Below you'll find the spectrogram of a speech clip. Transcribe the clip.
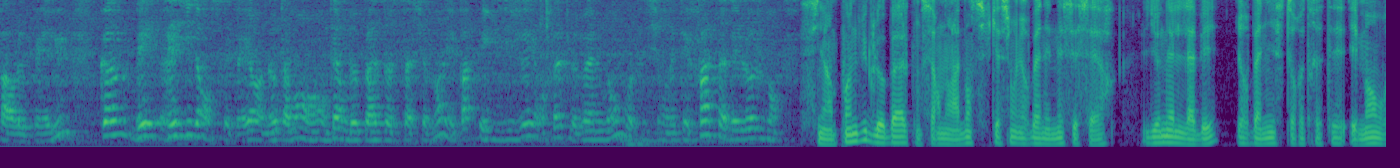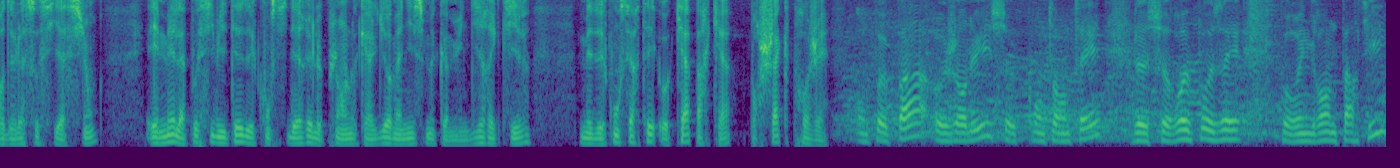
par le PLU comme des résidences, c'est-à-dire notamment en termes de places de stationnement, il n'est pas exigé en fait le même nombre que si on était face à des logements. Si un point de vue global concernant la densification urbaine est nécessaire, Lionel Labbé, urbaniste retraité et membre de l'association, émet la possibilité de considérer le plan local d'urbanisme comme une directive, mais de concerter au cas par cas pour chaque projet. On ne peut pas aujourd'hui se contenter de se reposer pour une grande partie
